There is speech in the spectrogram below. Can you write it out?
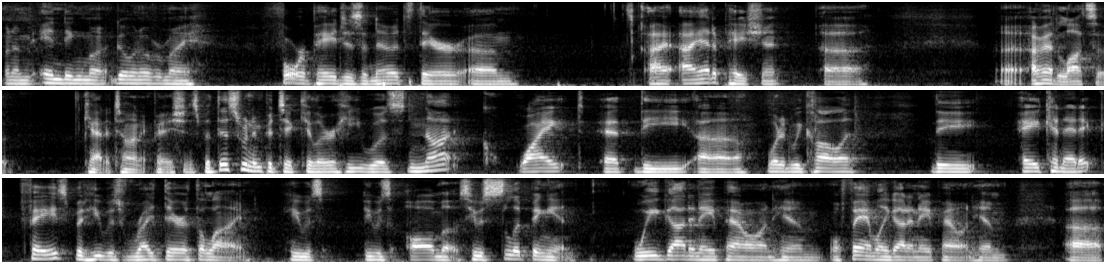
when I'm ending my going over my four pages of notes there, um, I, I had a patient. Uh, uh, I've had lots of catatonic patients, but this one in particular, he was not quite at the uh, what did we call it, the akinetic phase, but he was right there at the line. He was he was almost he was slipping in. We got an APOWW on him. Well, family got an APOWW on him. Uh,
